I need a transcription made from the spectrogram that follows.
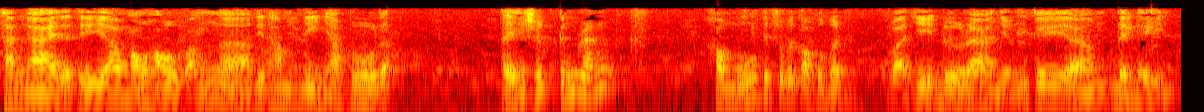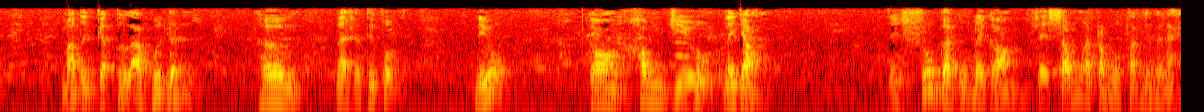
Hàng ngày đó thì à, mẫu hậu vẫn à, đi thăm nhưng nhà vua đó, thể hiện sự cứng rắn, không muốn tiếp xúc với con của mình và chỉ đưa ra những cái à, đề nghị mang tính cách là quyết định hơn là sự thuyết phục. Nếu con không chịu lấy chồng, thì suốt cả cuộc đời con sẽ sống ở trong một thánh như thế này.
